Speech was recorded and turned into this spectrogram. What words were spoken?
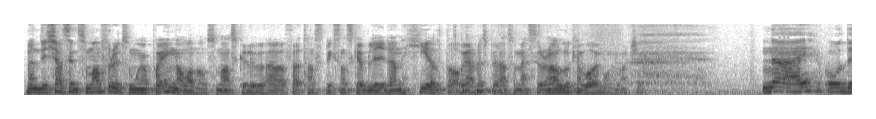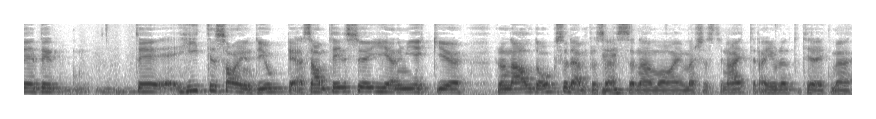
Men det känns inte som man får ut så många poäng av honom som man skulle behöva för att han liksom ska bli den helt avgörande spelaren som Messi och Ronaldo kan vara i många matcher. Nej, och det, det, det, hittills har han ju inte gjort det. Samtidigt så genomgick ju Ronaldo också den processen när han var i Manchester United. Han gjorde inte tillräckligt med...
